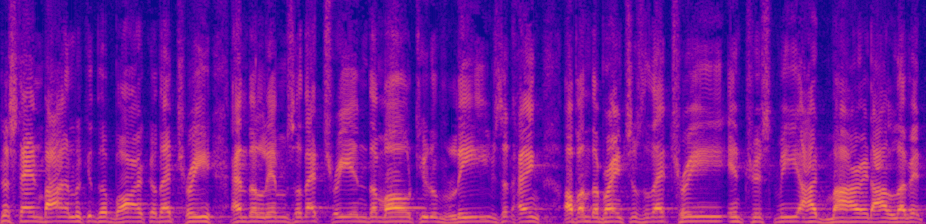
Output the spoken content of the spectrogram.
to stand by and look at the bark of that tree and the limbs of that tree and the multitude of leaves that hang upon the branches of that tree interest me. I admire it. I love it.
